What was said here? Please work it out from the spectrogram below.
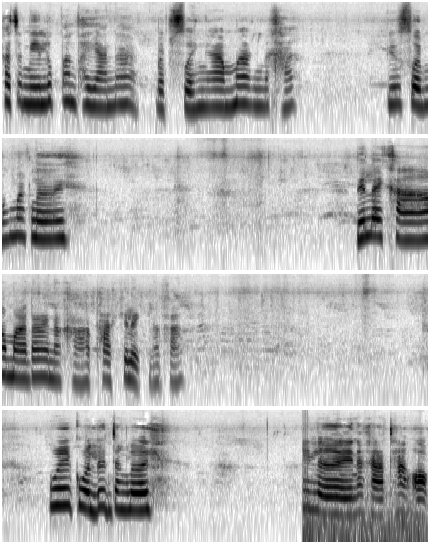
ก็จะมีรูปปั้นพญานาคแบบสวยงามมากนะคะ วิวสวยมาก ๆ เลย นี่เลยค่ะ มาได้นะคะทาคิเล็กนะคะอุ้ยกลัวลื่นจังเลย นี่เลยนะคะ ทางออก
